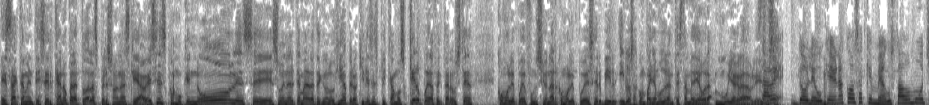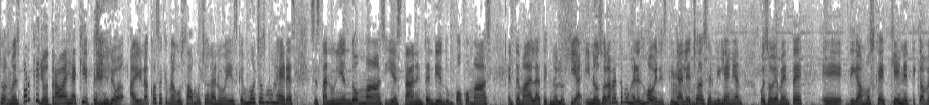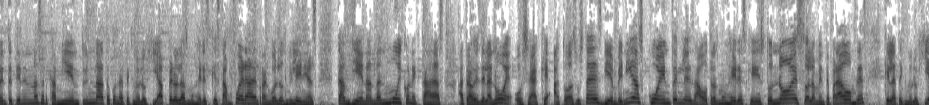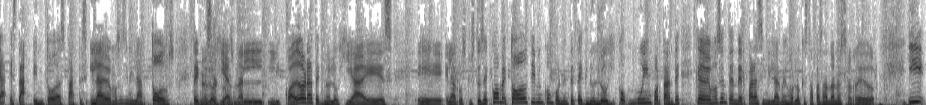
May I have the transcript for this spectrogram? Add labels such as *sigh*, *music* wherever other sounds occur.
Exactamente, cercano para todas las personas que a veces como que no les eh, suena el tema de la tecnología, pero aquí les explicamos qué lo puede afectar a usted, cómo le puede funcionar, cómo le puede servir y los acompañamos durante esta media hora muy agradable. ¿Sabe, W, que hay una cosa que me ha gustado mucho, no es porque yo trabaje aquí, *laughs* pero hay una cosa que me ha gustado mucho de la nube y es que muchas mujeres se están uniendo más y están entendiendo un poco más el tema de la tecnología. Y no solamente mujeres jóvenes, que ya el hecho de ser millennial, pues obviamente eh, digamos que genéticamente tienen un acercamiento innato con la tecnología, pero las mujeres que están fuera del rango de los millennials también andan muy conectadas a través de la nube. O sea que a todas ustedes, bienvenidas, cuéntenles a otras mujeres que esto no es solamente para hombres, que la tecnología está en todas partes y la debemos asimilar todos. Tecnología es una licuadora, tecnología es eh, el arroz que usted se come, todo tiene un componente tecnológico muy importante que debemos entender para asimilar mejor lo que está pasando a nuestro alrededor. Y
